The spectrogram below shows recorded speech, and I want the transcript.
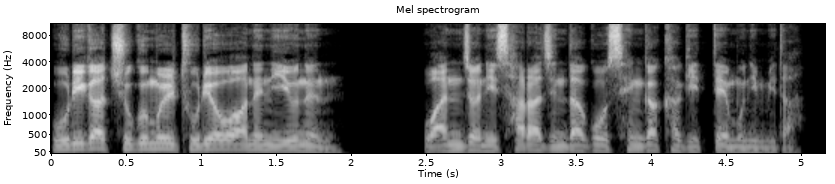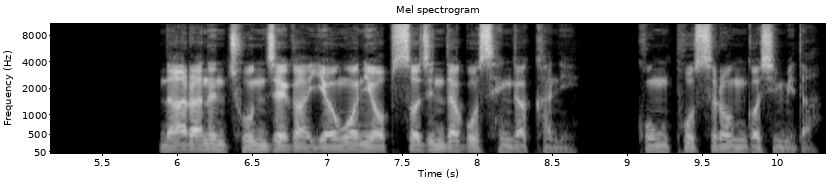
우리가 죽음을 두려워하는 이유는 완전히 사라진다고 생각하기 때문입니다. 나라는 존재가 영원히 없어진다고 생각하니 공포스러운 것입니다.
